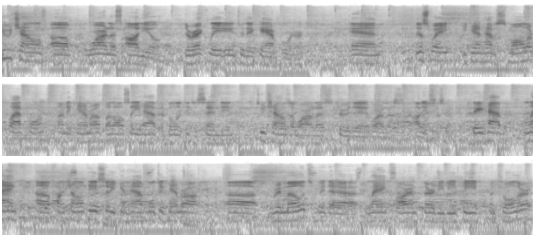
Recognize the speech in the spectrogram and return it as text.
two channels of wireless audio directly into the camcorder. And this way you can have a smaller platform on the camera, but also you have ability to send in two channels of wireless through the wireless audio system. They have LANC uh, functionality, so you can have multi-camera uh, remote with a LANC RM30BP controller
